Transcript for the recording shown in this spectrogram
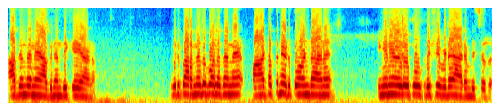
ആദ്യം തന്നെ അഭിനന്ദിക്കുകയാണ്. ഇവർ പറഞ്ഞതുപോലെ തന്നെ പാട്ടത്തിനെടുത്തുകൊണ്ടാണ് ഇങ്ങനെ ഒരു പൂക്കൃഷി ഇവിടെ ആരംഭിച്ചത്.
